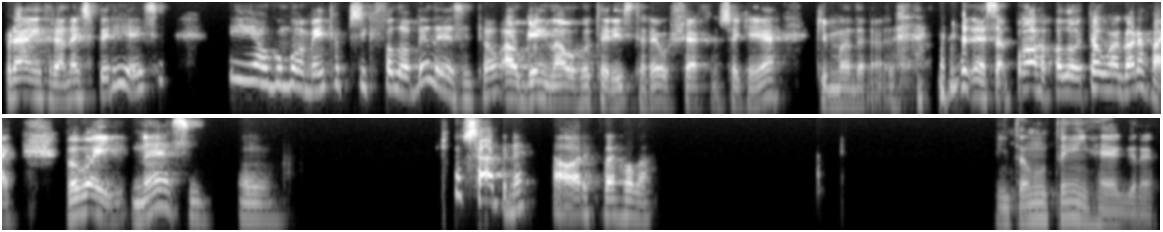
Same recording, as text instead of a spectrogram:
para entrar na experiência. E em algum momento a psique falou, beleza, então alguém lá, o roteirista, né, o chefe, não sei quem é, que manda nessa porra, falou, então agora vai, vamos aí, né, assim, um... não sabe, né, a hora que vai rolar. Então não tem regra.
